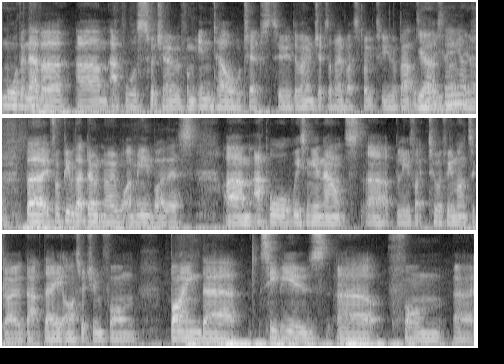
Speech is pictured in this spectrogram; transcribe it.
more than ever, um, Apple is switching over from Intel chips to their own chips. I don't know if I spoke to you about this Yeah. Personally have, yet. yeah. But if for people that don't know what I mean by this, um, Apple recently announced, uh, I believe like two or three months ago, that they are switching from buying their CPUs uh, from uh,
